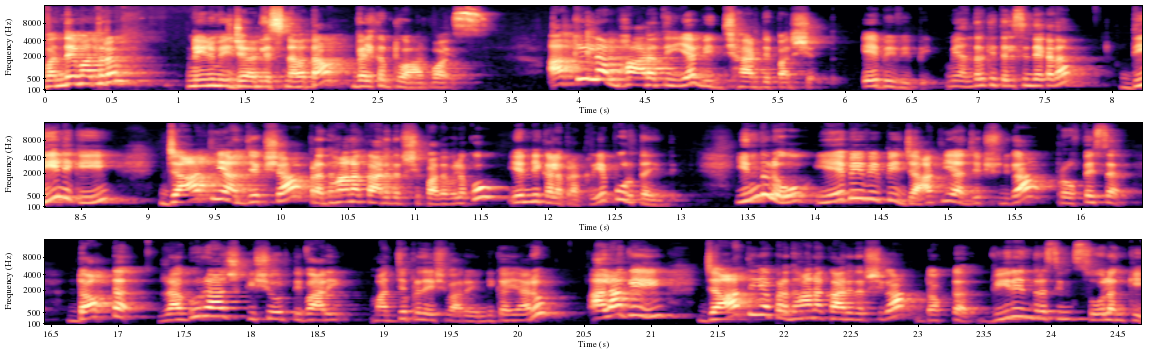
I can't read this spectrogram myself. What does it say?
వందే మాత్రం. నేను మీ journalist Navata. Welcome to R voice. Akhil Bharatiya Vidyarthi Parishad ABVP. మీ అందరికీ తెలిసిందే కదా? దీనికి జాతీయ అధ్యక్ష ప్రధాన కార్యదర్శి పదవులకు ఎన్నికల ప్రక్రియ పూర్తయింది. ఇందులో ఏబీవీపీ జాతీయ అధ్యక్షునిగా ప్రొఫెసర్ డాక్టర్ రఘురాజ్ కిషోర్ తివారీ మధ్యప్రదేశ్ వారు ఎన్నికయ్యారు. అలాగే జాతీయ ప్రధాన కార్యదర్శిగా డాక్టర్ వీరేంద్ర సింగ్ సోలంకి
